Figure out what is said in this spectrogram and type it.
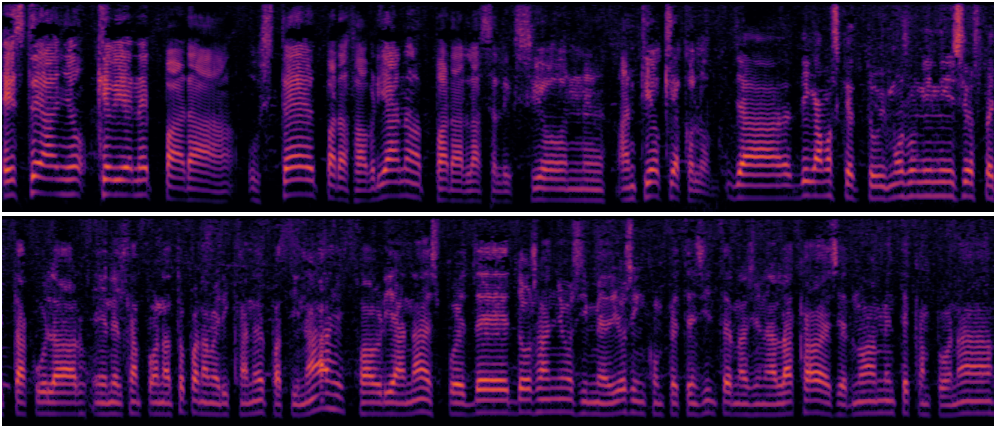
Este año, ¿qué viene para usted, para Fabriana, para la selección Antioquia-Colombia? Ya digamos que tuvimos un inicio espectacular en el Campeonato Panamericano de Patinaje. Fabriana, después de dos años y medio sin competencia internacional, acaba de ser nuevamente campeona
